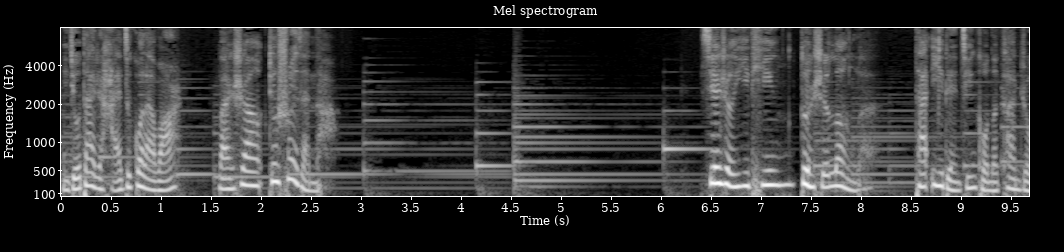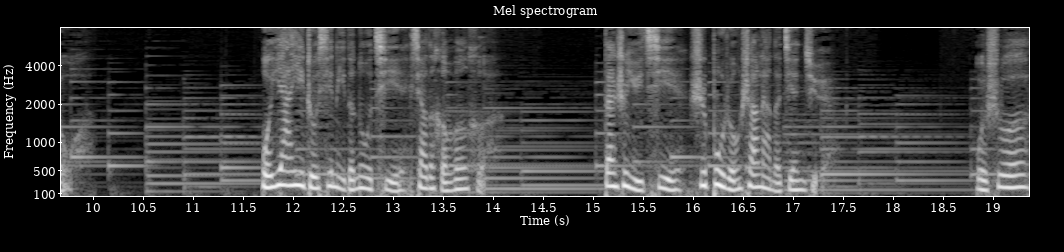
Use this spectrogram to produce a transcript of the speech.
你就带着孩子过来玩，晚上就睡在那儿。”先生一听，顿时愣了，他一脸惊恐地看着我。我压抑住心里的怒气，笑得很温和，但是语气是不容商量的坚决。我说：“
